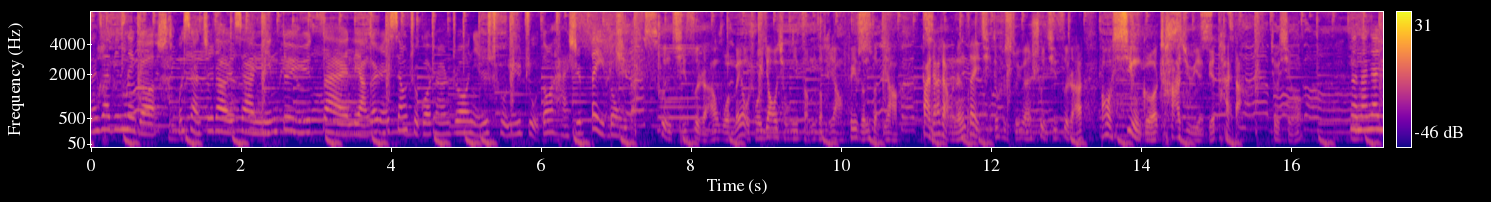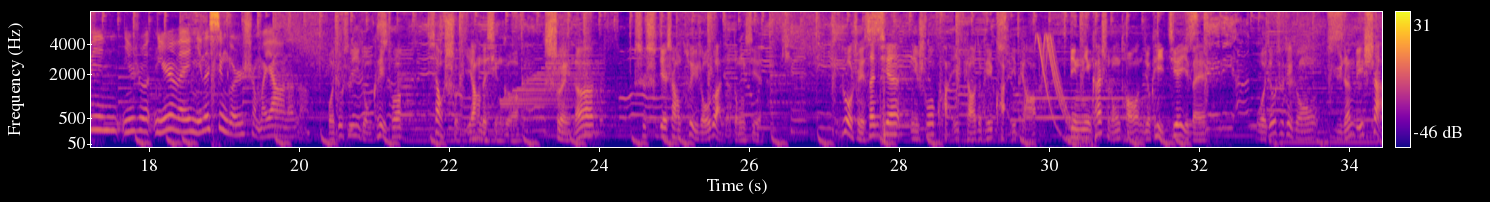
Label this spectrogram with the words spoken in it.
男嘉宾，那个我想知道一下，您对于在两个人相处过程中，你是处于主动还是被动的？顺其自然，我没有说要求你怎么怎么样，非怎么怎么样。大家两个人在一起就是随缘，顺其自然，然后性格差距也别太大就行。那男嘉宾，您说您认为您的性格是什么样的呢？我就是一种可以说像水一样的性格。水呢，是世界上最柔软的东西。弱水三千，你说蒯一瓢就可以蒯一瓢，拧拧开水龙头，你就可以接一杯。我就是这种与人为善、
